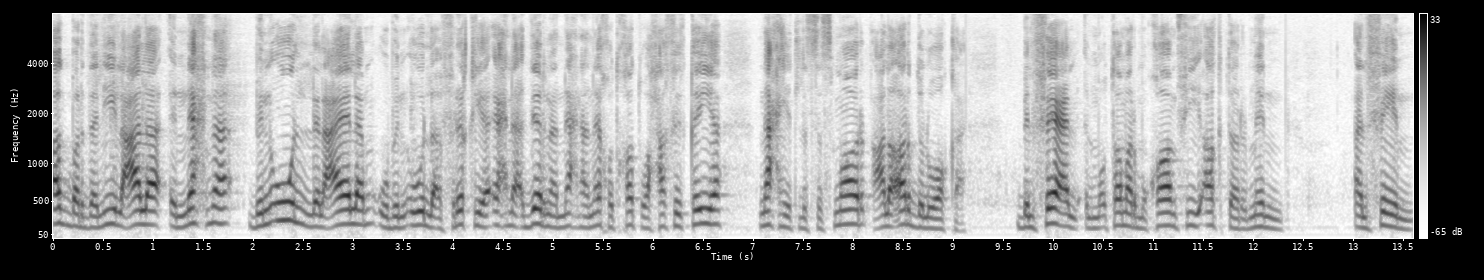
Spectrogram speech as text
أكبر دليل على إن إحنا بنقول للعالم وبنقول لأفريقيا إحنا قدرنا إن إحنا ناخد خطوة حقيقية ناحية الاستثمار على أرض الواقع. بالفعل المؤتمر مقام فيه أكتر من 2000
